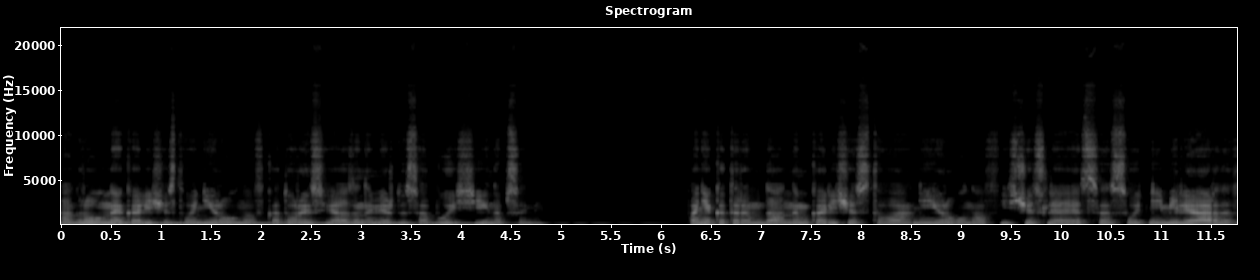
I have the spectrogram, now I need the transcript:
огромное количество нейронов, которые связаны между собой синапсами. По некоторым данным, количество нейронов исчисляется сотней миллиардов,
